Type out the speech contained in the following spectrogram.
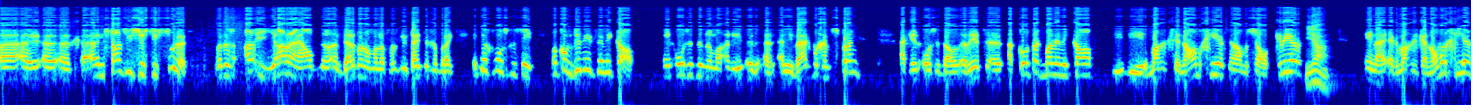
uh uh, uh, uh instansies soos die vloot wat ons al die jare help nou in Durban om hulle fasiliteite te gebruik het ook ons gesê maar kom doen iets in die Kaap. En ons het nou maar in die in, in die werk begin spring. Ek het ons het al reeds 'n kontakman in die Kaap die die mag ek sy naam gee, sy naam is Saul Kreer. Ja. en hy ek mag ek 'n nommer gee.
